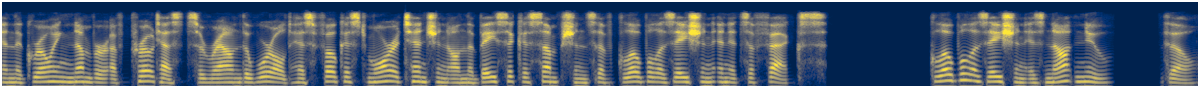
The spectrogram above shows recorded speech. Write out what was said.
and the growing number of protests around the world has focused more attention on the basic assumptions of globalization and its effects. Globalization is not new, though.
